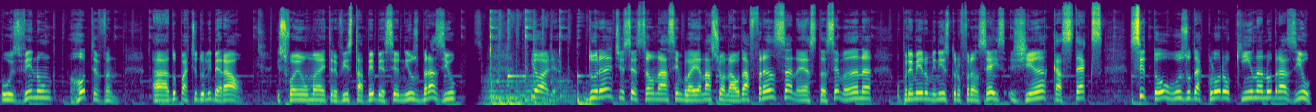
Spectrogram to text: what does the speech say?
o Svinung Rotevan, uh, do Partido Liberal. Isso foi uma entrevista à BBC News Brasil. E olha, durante sessão na Assembleia Nacional da França nesta semana, o primeiro-ministro francês Jean Castex citou o uso da cloroquina no Brasil,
